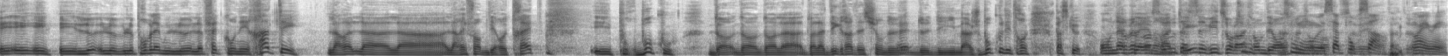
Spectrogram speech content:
Et, et, et le, le, problème, le, le fait qu'on ait raté la, la, la, la réforme des retraites et pour beaucoup dans, dans, dans, la, dans la dégradation de, de, de l'image. Beaucoup d'étrangers. Parce que on, a quand même raté... assez vite sur la réforme des retraites. ça pour ça. Oui, oui.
